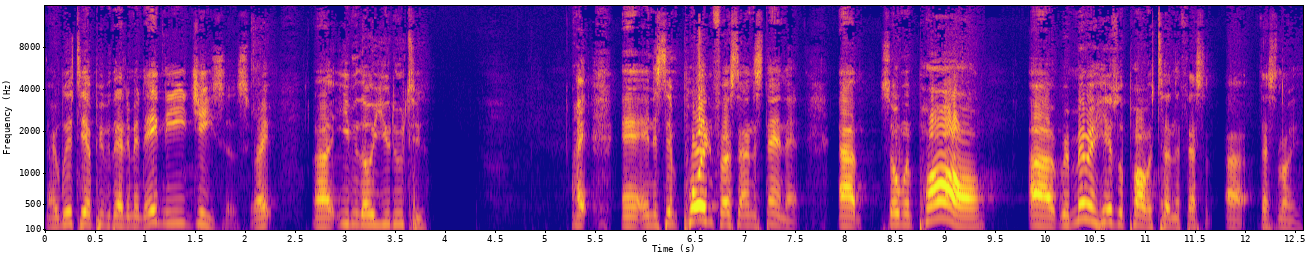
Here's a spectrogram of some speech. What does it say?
Now, we'll tell people that in a minute. They need Jesus, right? Uh, even though you do too. Right? And, and, it's important for us to understand that. Uh, so when Paul, uh, remember, here's what Paul was telling the Thess- uh, Thessalonians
